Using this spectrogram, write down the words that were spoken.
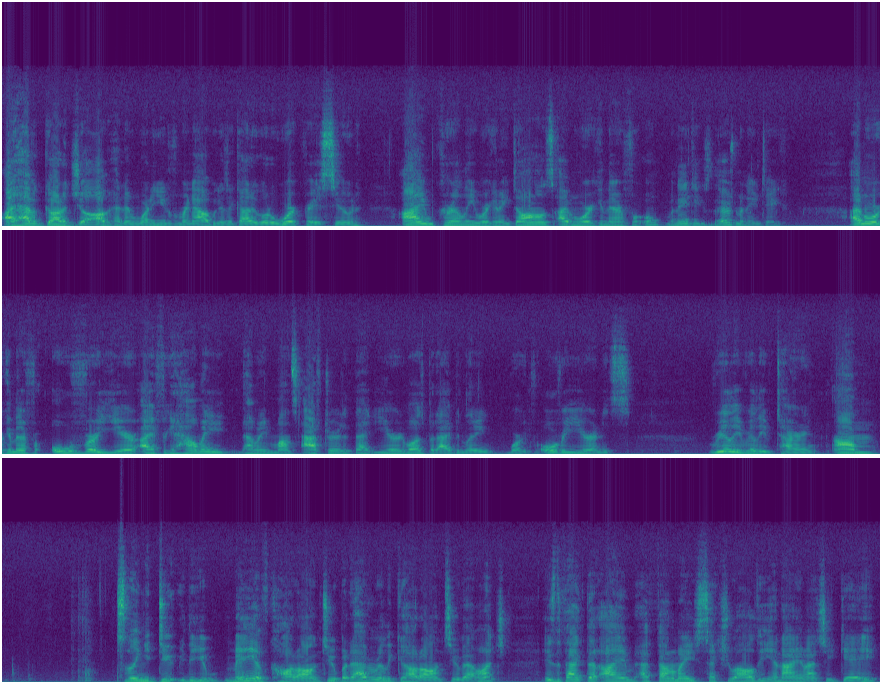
I haven't got a job, and I'm wearing a uniform right now because I got to go to work very soon. I'm currently working at McDonald's. I've been working there for oh my name tag. There's my name tag. I've been working there for over a year. I forget how many how many months after that year it was, but I've been living working for over a year, and it's really really tiring. Um, something you do that you may have caught on to, but I haven't really caught on to that much, is the fact that I am have found my sexuality and I am actually gay.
